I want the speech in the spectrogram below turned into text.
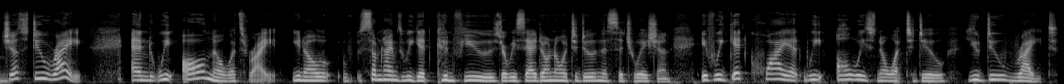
just do right," and we all know what's right. You know, sometimes we get confused or we say, "I don't know what to do in this situation." If we get quiet, we always know what to do. You do right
